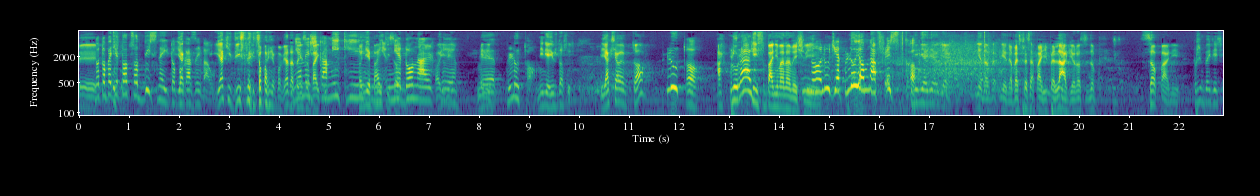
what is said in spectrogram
Yy, No to będzie to, co Disney to jak- pokazywał. Jaki Disney, co pani opowiada, to Nie nie, są bajki. Myszka Miki, To nie bajki nie, są. nie Donald, Oj, nie. e, Nie, nie. e, Pluto. Nie, nie, już dosyć. Ja chciałem, co? Pluto. Ach, pluralizm pani ma na myśli. No ludzie plują na wszystko. Nie, nie, nie, nie. Nie no, nie no, bez przesady, pani Pelagio, no, no, co pani? Proszę mi powiedzieć,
